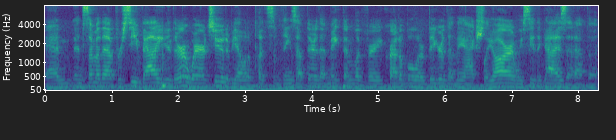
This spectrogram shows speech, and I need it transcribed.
and and some of that perceived value they're aware too to be able to put some things up there that make them look very credible or bigger than they actually are. And we see the guys that have the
